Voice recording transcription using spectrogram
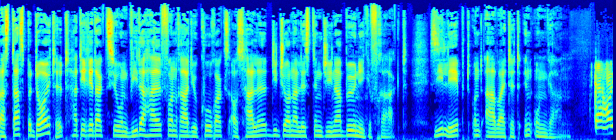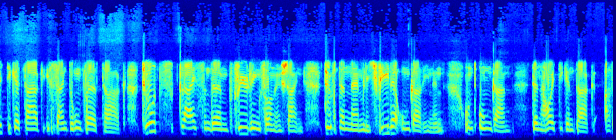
Was das bedeutet, hat die Redaktion Widerhall von Radio Korax aus Halle die Journalistin Gina Böhni gefragt. Sie lebt und arbeitet in Ungarn. Der heutige Tag ist ein dunkler Tag. Trotz gleißendem Frühlingssonnenschein dürften nämlich viele Ungarinnen und Ungarn den heutigen Tag als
